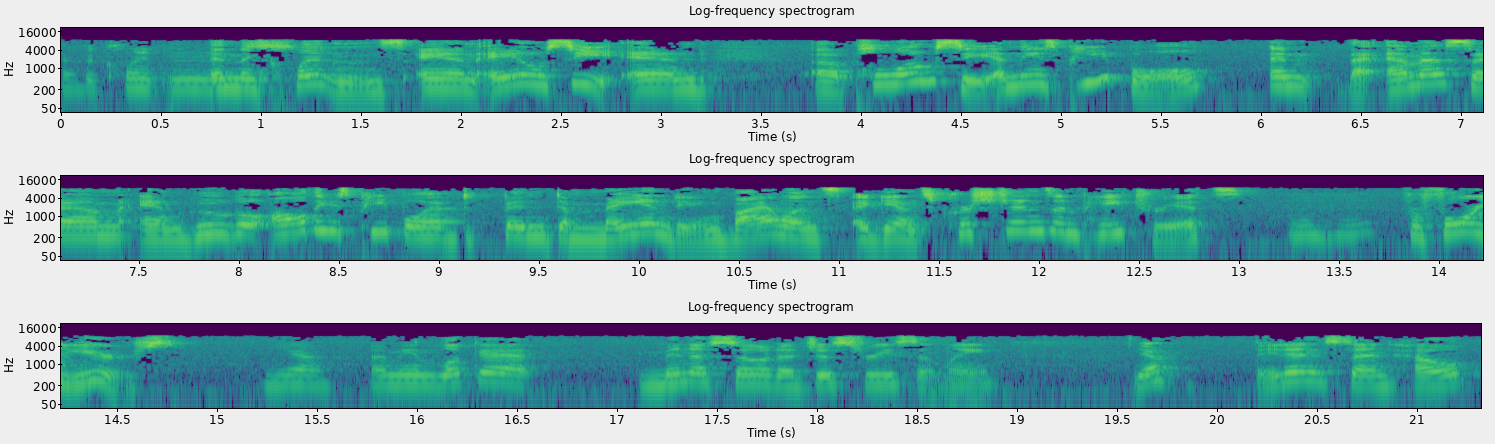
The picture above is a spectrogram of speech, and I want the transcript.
or the Clintons? and the Clintons and AOC and uh, Pelosi and these people and the MSM and Google, all these people have been demanding violence against Christians and patriots Mm-hmm. for four years. yeah. I mean, look at Minnesota just recently. Yeah. They didn't send help.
